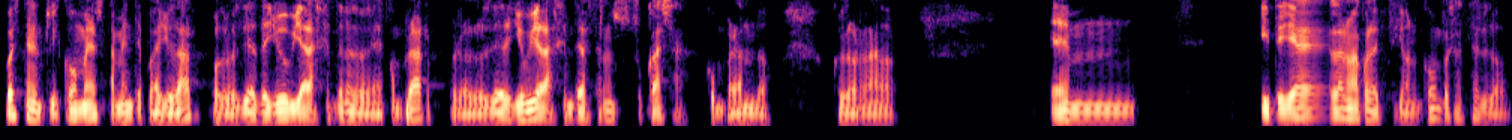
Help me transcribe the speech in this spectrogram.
puedes tener tu e-commerce, también te puede ayudar, porque los días de lluvia la gente no te va a comprar, pero los días de lluvia la gente va a estar en su casa comprando con el ordenador. Em, y te llega la nueva colección. ¿Cómo puedes hacerlo?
